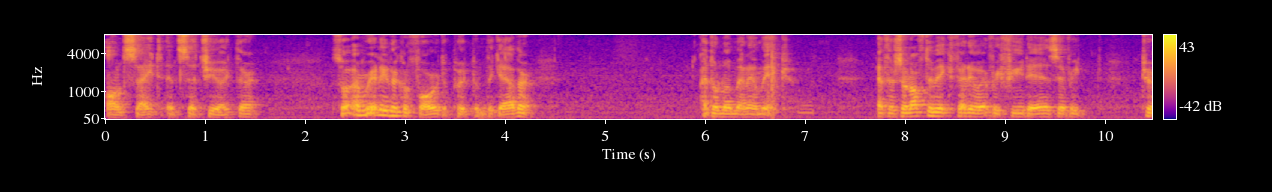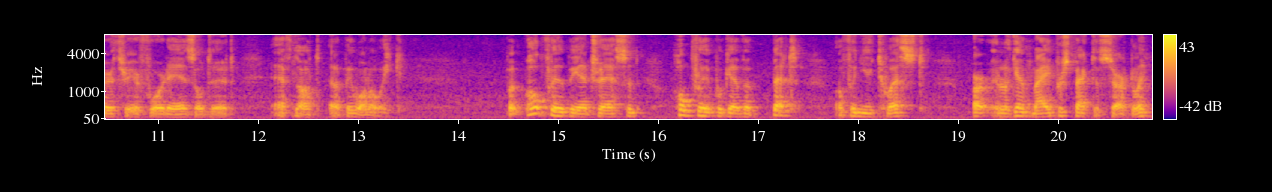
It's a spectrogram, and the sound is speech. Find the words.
on site in situ out there. So I'm really looking forward to putting them together. I don't know how many I'll make. If there's enough to make a video every few days, every two or three or four days, I'll do it. If not, it'll be one a week. But hopefully it'll be interesting. Hopefully it will give a bit of a new twist, or it'll give my perspective certainly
